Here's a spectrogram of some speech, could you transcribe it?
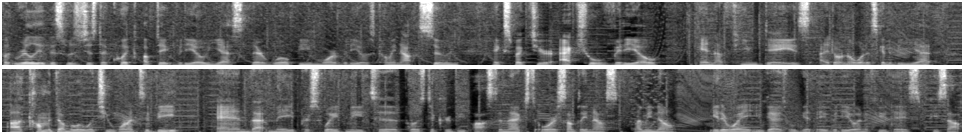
but really, this was just a quick update video. Yes, there will be more videos coming out soon. Expect your actual video in a few days. I don't know what it's going to be yet. Uh, comment down below what you want it to be, and that may persuade me to post a creepypasta next or something else. Let me know. Either way, you guys will get a video in a few days. Peace out.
